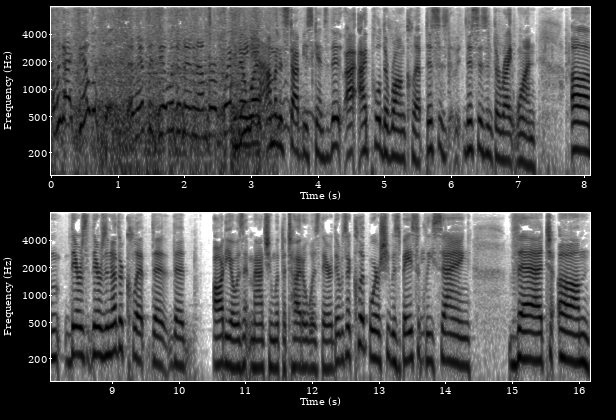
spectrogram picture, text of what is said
And we got to deal with this. And we have to deal with it in a number of ways. You know We what? I'm going to stop you, Skins. Th- I, I pulled the wrong clip. This is this isn't the right one. Um, there's there's another clip. The the audio isn't matching what the title was there. There was a clip where she was basically saying that um,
